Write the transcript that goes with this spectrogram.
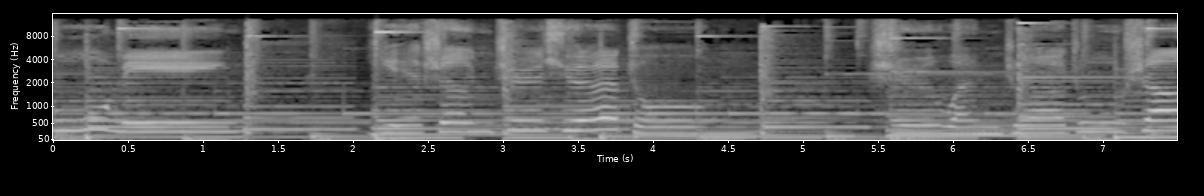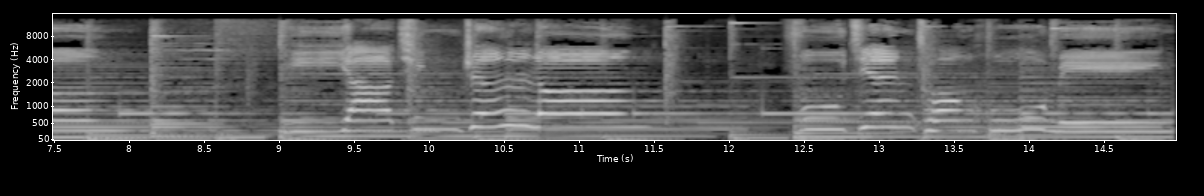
户明。夜深知雪重，试问遮烛声。咿呀，清真冷，复见窗户明。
